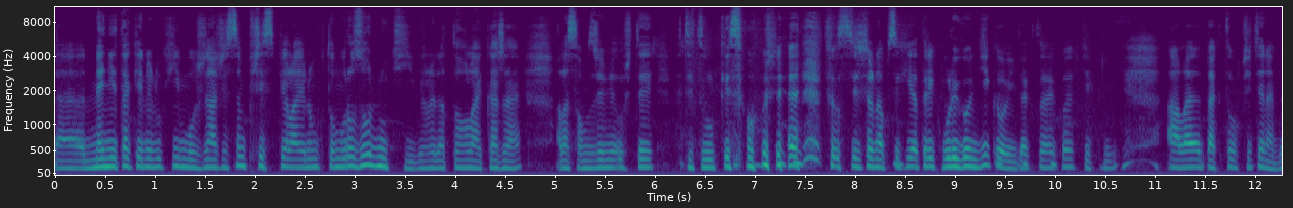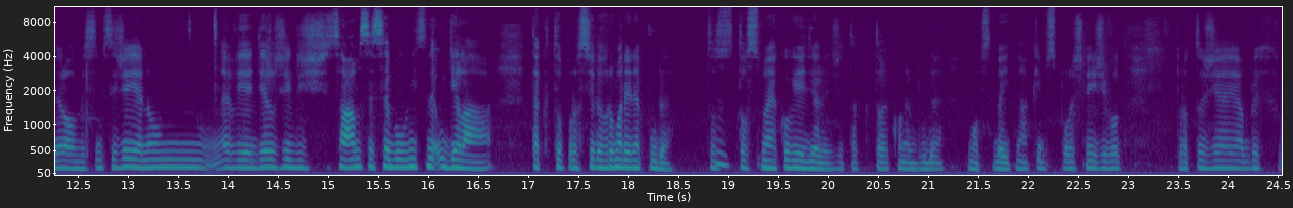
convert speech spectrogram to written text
eh, není tak jednoduchý. Možná, že jsem přispěla jenom k tomu rozhodnutí vyhledat toho lékaře, ale samozřejmě už ty titulky jsou, že prostě šel na psychiatrii kvůli Gondíkový, tak to je jako je vtipný. Ale tak to určitě nebylo. Myslím si, že jenom věděl, že když sám se sebou nic neudělá, tak to prostě dohromady nepůjde. To, hm. to jsme jako věděli, že tak to jako nebude moc být nějaký společný život, protože já bych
